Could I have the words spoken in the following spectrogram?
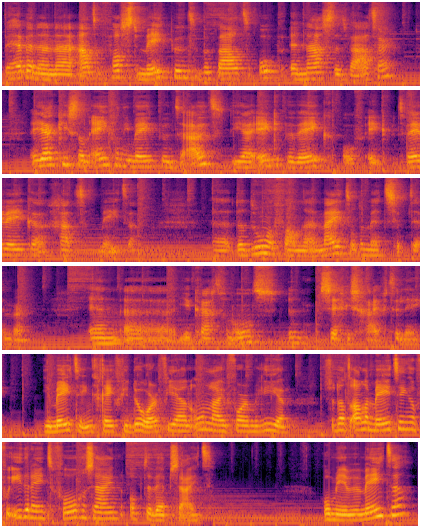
We hebben een uh, aantal vaste meetpunten bepaald op en naast het water. En jij kiest dan een van die meetpunten uit die jij één keer per week of één keer per twee weken gaat meten. Uh, dat doen we van uh, mei tot en met september. En je krijgt van ons een schijf te leen. Je meting geef je door via een online formulier, zodat alle metingen voor iedereen te volgen zijn op de website. Hoe meer we meten,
